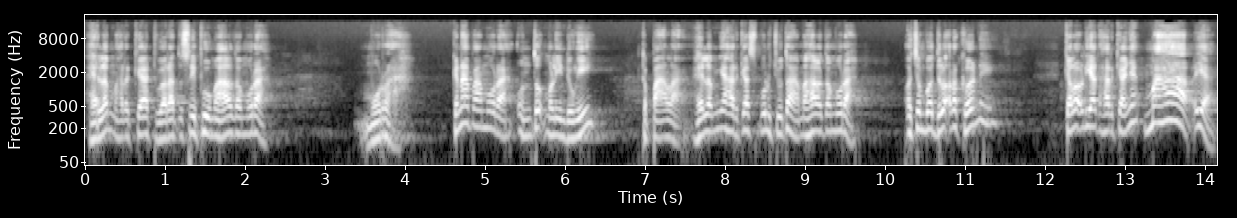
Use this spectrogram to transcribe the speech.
Helm harga 200 ribu mahal atau murah? Murah. Kenapa murah? Untuk melindungi kepala. Helmnya harga 10 juta, mahal atau murah? Oh mbok delok regone. Kalau lihat harganya mahal, ya.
